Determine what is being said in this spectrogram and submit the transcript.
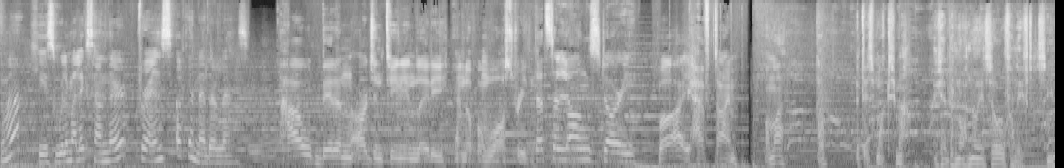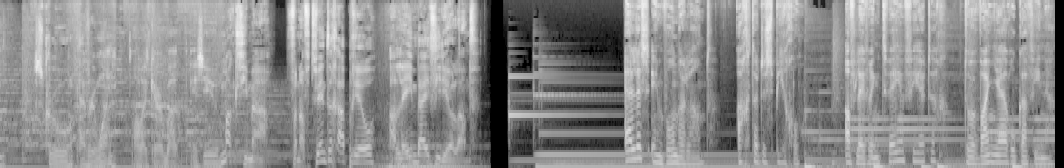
Maxima. He is Willem Alexander, Prince of the Netherlands. How did an Argentinian lady end up on Wall Street? That's a long story. Well, I have time. Mama, Oh, het is Maxima. ik heb er nog nooit zo verliefd gezien. Screw everyone. All I care about is you. Maxima. Vanaf 20 april alleen bij Videoland. Alice in Wonderland. Achter de spiegel. Aflevering 42 door Wanja Rukavina.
